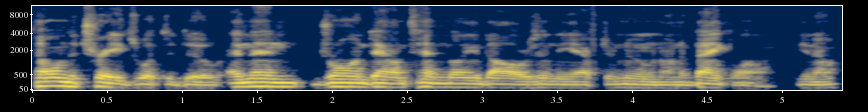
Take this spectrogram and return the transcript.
telling the trades what to do, and then drawing down $10 million in the afternoon on a bank loan, you know.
